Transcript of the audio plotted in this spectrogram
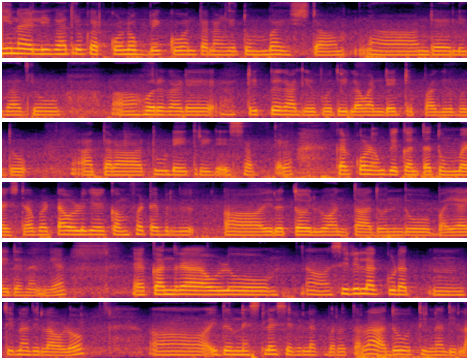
ಗುಡ್ಡಿನ ಎಲ್ಲಿಗಾದರೂ ಕರ್ಕೊಂಡೋಗಬೇಕು ಅಂತ ನನಗೆ ತುಂಬ ಇಷ್ಟ. ಅಂದರೆ ಎಲ್ಲಿಗಾದರೂ ಹೊರಗಡೆ ಟ್ರಿಪ್ಪಿಗಾಗಿರ್ಬೋದು ಇಲ್ಲ ಒನ್ ಡೇ ಟ್ರಿಪ್ ಆಗಿರ್ಬೋದು ಆ ಥರ ಟೂ ಡೇ, ತ್ರೀ ಡೇಸ್ ಆ ಥರ ಕರ್ಕೊಂಡು ಹೋಗ್ಬೇಕಂತ ತುಂಬ ಇಷ್ಟ. ಬಟ್ ಅವಳಿಗೆ ಕಂಫರ್ಟೇಬಲ್ ಇರುತ್ತೋ ಇಲ್ವೋ ಅಂತ ಅದೊಂದು ಭಯ ಇದೆ ನನಗೆ. ಯಾಕಂದರೆ ಅವಳು ಸಿರಿಲಾಕ್ ಕೂಡ ತಿನ್ನೋದಿಲ್ಲ ಅವಳು. ಇದು ನೆಸ್ಲೆ ಸಿರಿಲಾಕ್ ಬರುತ್ತಲ್ಲ, ಅದು ತಿನ್ನೋದಿಲ್ಲ.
